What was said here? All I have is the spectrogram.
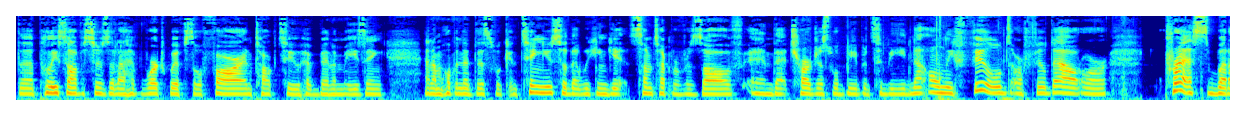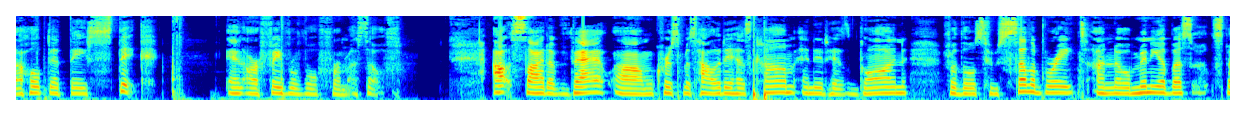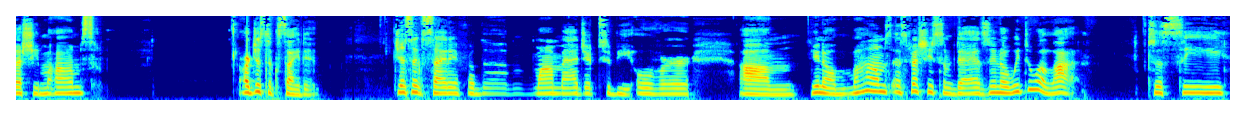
The police officers that I have worked with so far and talked to have been amazing, and I'm hoping that this will continue so that we can get some type of resolve and that charges will be able to be not only filled or filled out or pressed, but I hope that they stick and are favorable for myself. Outside of that, um, Christmas holiday has come and it has gone for those who celebrate. I know many of us, especially moms, are just excited. Just excited for the mom magic to be over. Um, you know, moms, especially some dads, you know, we do a lot to see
